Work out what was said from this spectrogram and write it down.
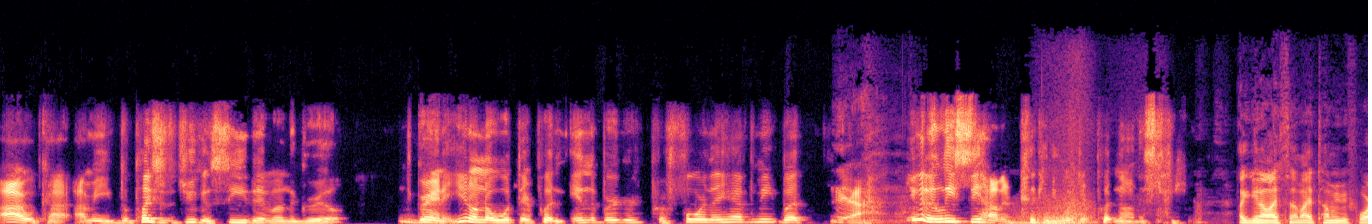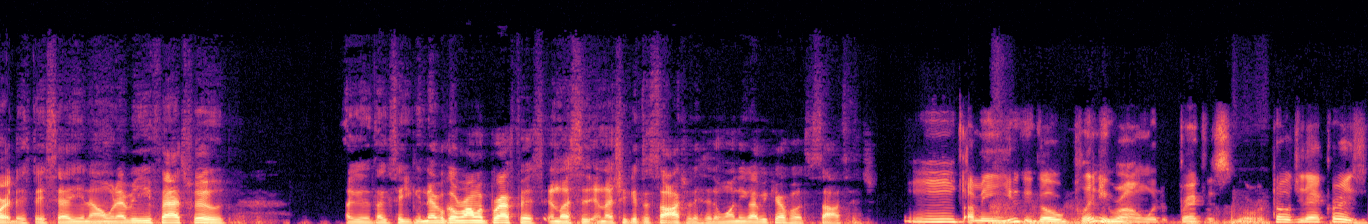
I would kind. Of, I mean, the places that you can see them on the grill. Granted, you don't know what they're putting in the burger before they have the meat, but Yeah. you can at least see how they're cooking and what they're putting on this thing. Like you know, like somebody told me before, they they said you know whenever you eat fast food, like like I said, you can never go wrong with breakfast unless it, unless you get the sausage. They said the one thing you gotta be careful is the sausage. Mm, I mean, you could go plenty wrong with breakfast. Whoever told you that crazy?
